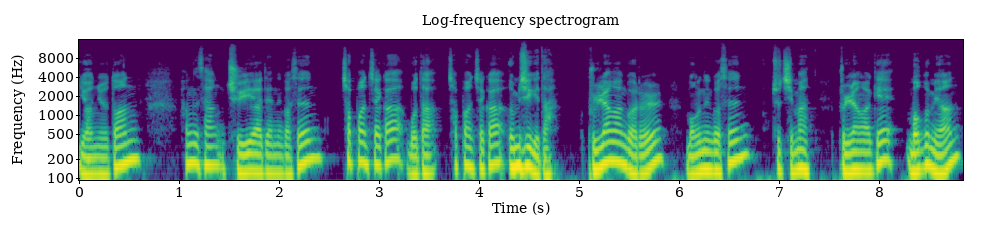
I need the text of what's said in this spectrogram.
연휴든 항상 주의해야 되는 것은 첫 번째가 뭐다? 첫 번째가 음식이다. 불량한 거를 먹는 것은 좋지만 불량하게 먹으면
